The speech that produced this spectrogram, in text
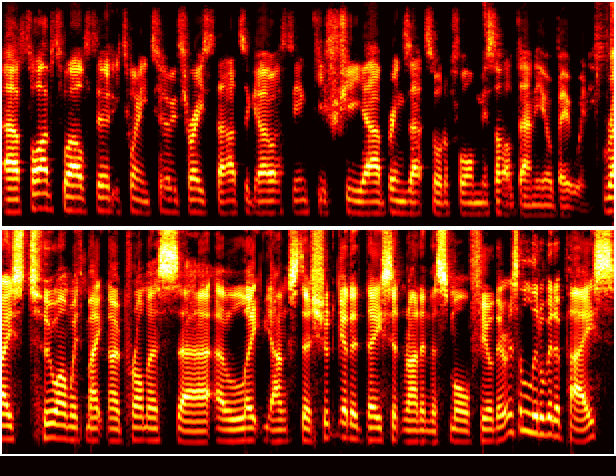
uh, 5 12, 30 22, three starts ago, I think if she uh, brings that sort of form, Missile Danny will be winning. Race two on with Make No Promise. Uh, elite youngster should get a decent run in the small field. There is a little bit of pace.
